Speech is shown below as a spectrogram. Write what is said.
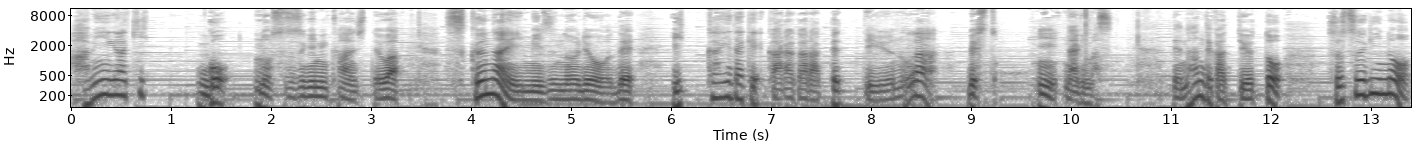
歯磨き後のすすぎに関しては少ない水の量で1回だけガラガラペっていうのがベストになります。でなんでかっていうとすすぎの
